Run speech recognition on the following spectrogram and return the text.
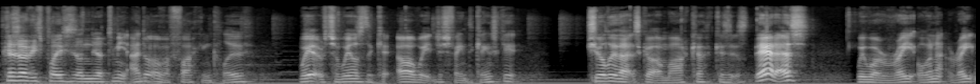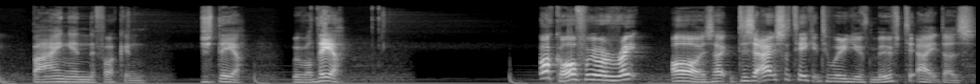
Because all these places are near to me, I don't have a fucking clue. Where? So where's the? Oh wait, just find the Kingsgate. Surely that's got a marker because it's there. It is. We were right on it, right bang in the fucking, just there. We were there. Fuck off. We were right. Oh, is that? Does it actually take it to where you've moved to? Ah, it does.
